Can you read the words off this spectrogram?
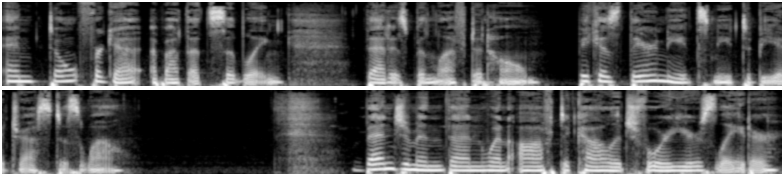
And don't forget about that sibling that has been left at home because their needs need to be addressed as well. Benjamin then went off to college four years later.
